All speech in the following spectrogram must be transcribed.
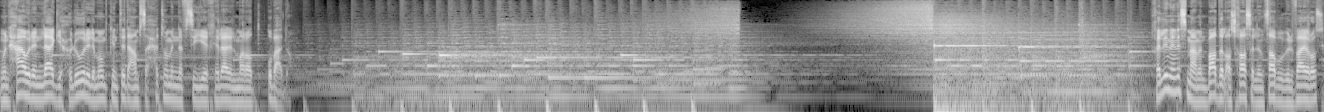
ونحاول نلاقي حلول اللي ممكن تدعم صحتهم النفسية خلال المرض وبعده. خلينا نسمع من بعض الأشخاص اللي انصابوا بالفيروس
